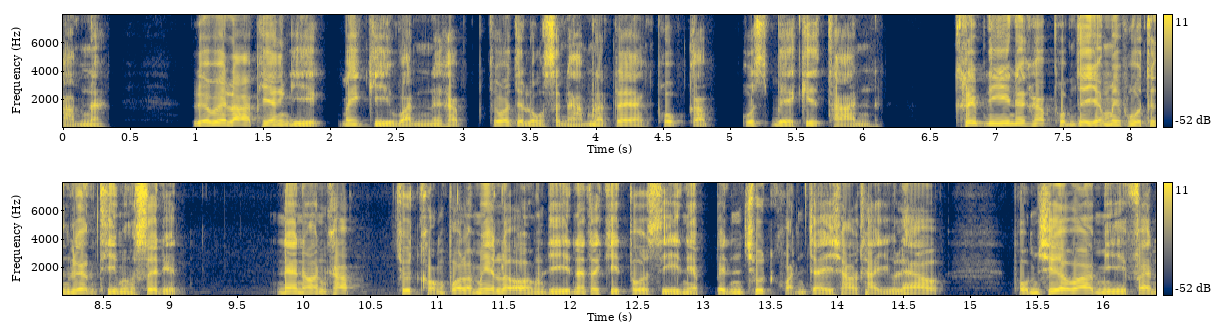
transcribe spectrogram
3นะ ลือเวลาเพียงอีกไม่กี่วันนะครับก็จะลงสนามนัดแรกพบกับอุซเบกิสถาน คลิปนี้นะครับผมจะยังไม่พูดถึงเรื่องทีมของเสด็จแน่นอนครับ ชุดของปรเมศละอองดีนัฐกิจโพสีเนี่ยเป็นชุดขวัญใจชาวไทยอยู่แล้ว ผมเชื่อว่ามีแฟน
